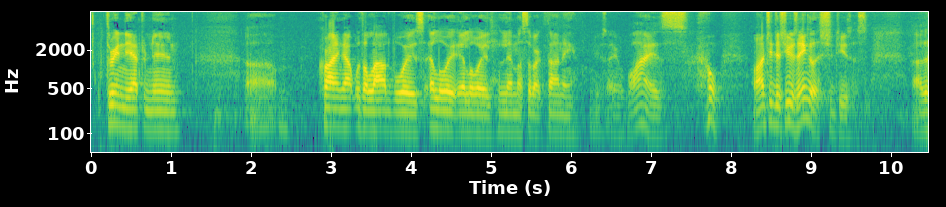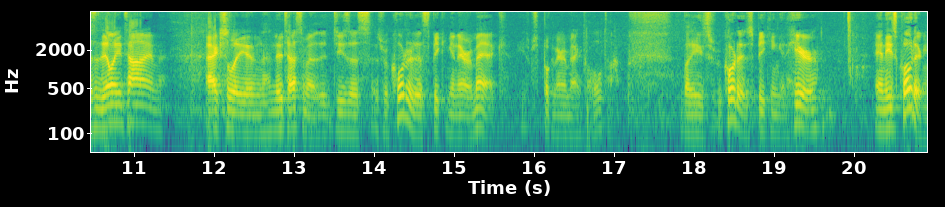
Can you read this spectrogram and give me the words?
three in the afternoon, um, crying out with a loud voice, Eloi, Eloi, lema sabachthani. You say, why is, why don't you just use English, Jesus? Uh, this is the only time, actually, in the New Testament that Jesus is recorded as speaking in Aramaic. He's spoken Aramaic the whole time. But he's recorded as speaking it here. And he's quoting.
